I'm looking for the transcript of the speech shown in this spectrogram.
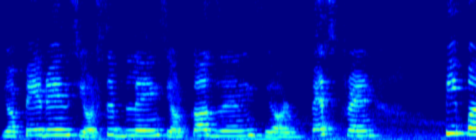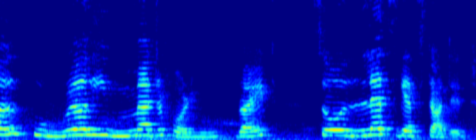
Your parents, your siblings, your cousins, your best friend. People who really matter for you, right? So let's get started.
